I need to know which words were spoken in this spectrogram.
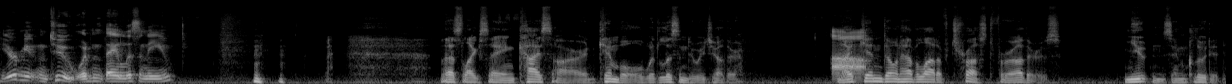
you're a mutant too. Wouldn't they listen to you? That's like saying Caesar and Kimball would listen to each other. Ah. Nightkin don't have a lot of trust for others, mutants included.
